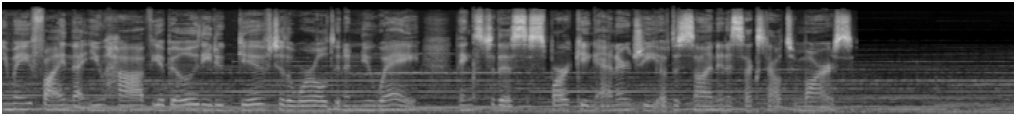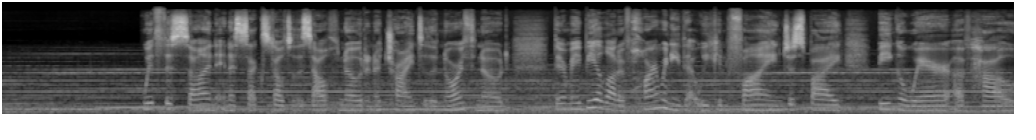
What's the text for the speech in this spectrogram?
You may find that you have the ability to give to the world in a new way, thanks to this sparking energy of the sun in a sextile to Mars. With the sun in a sextile to the south node and a trine to the north node, there may be a lot of harmony that we can find just by being aware of how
